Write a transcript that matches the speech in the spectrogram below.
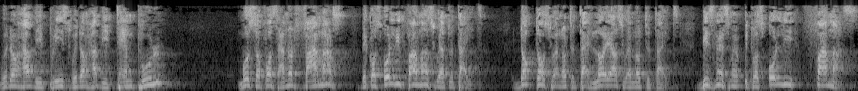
We don't have a priest. We don't have a temple. Most of us are not farmers because only farmers were to tithe. Doctors were not to tithe. Lawyers were not to tithe. Businessmen, it was only farmers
